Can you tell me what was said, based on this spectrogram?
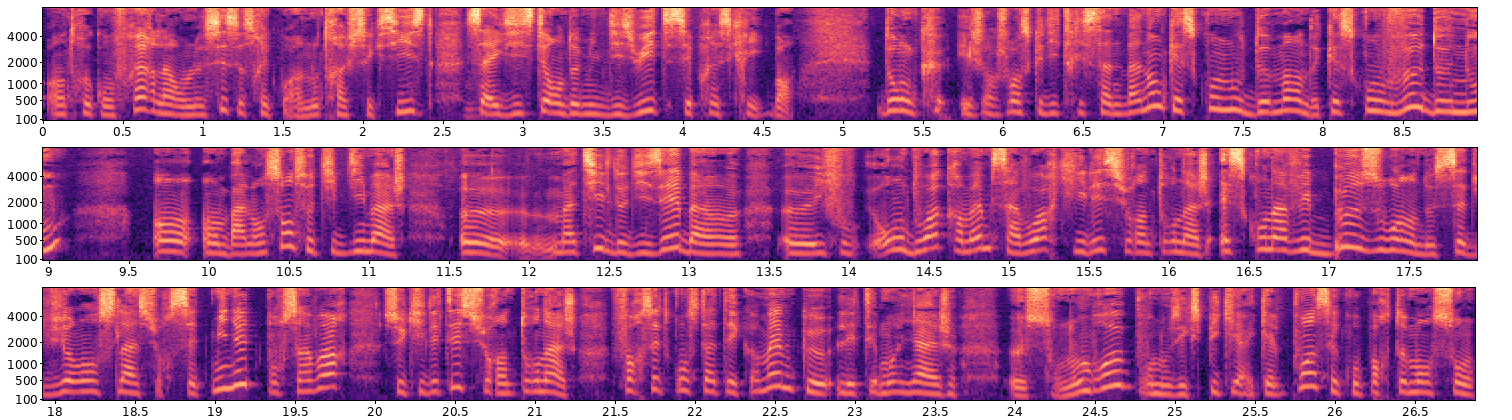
entre confrères, là, on le sait, ce serait quoi? Un outrage sexiste? Ça a existé en 2018, c'est prescrit. Bon, donc, et je rejoins ce que dit Tristan Bannon. Qu'est-ce qu'on nous demande? Qu'est-ce qu'on veut de nous? En, en balançant ce type d'image. Euh, Mathilde disait, ben, euh, il faut, on doit quand même savoir qu'il est sur un tournage. Est-ce qu'on avait besoin de cette violence-là sur 7 minutes pour savoir ce qu'il était sur un tournage? Force est de constater quand même que les témoignages euh, sont nombreux pour nous expliquer à quel point ces comportements sont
